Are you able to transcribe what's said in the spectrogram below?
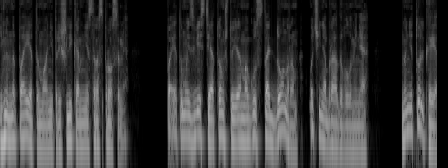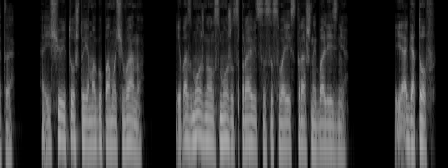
Именно поэтому они пришли ко мне с расспросами. Поэтому известие о том, что я могу стать донором, очень обрадовало меня. Но не только это, а еще и то, что я могу помочь Вану, и, возможно, он сможет справиться со своей страшной болезнью. «Я готов.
